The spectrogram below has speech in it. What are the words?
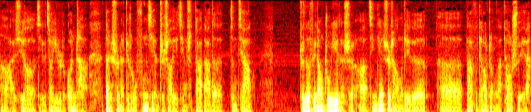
啊，还需要几个交易日的观察。但是呢，这种风险至少已经是大大的增加了。值得非常注意的是啊，今天市场的这个呃大幅调整啊、跳水啊，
